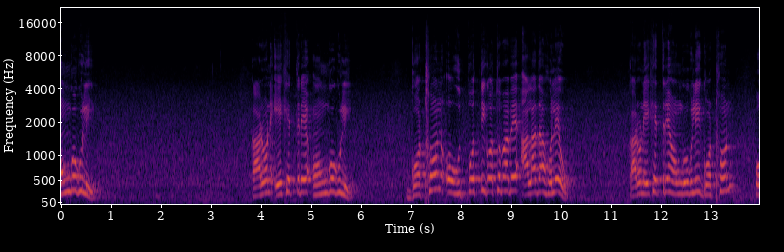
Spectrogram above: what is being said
অঙ্গগুলি, কারণ এক্ষেত্রে অঙ্গগুলি গঠন ও উৎপত্তিগতভাবে আলাদা হলেও, কারণ এক্ষেত্রে অঙ্গগুলি গঠন ও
